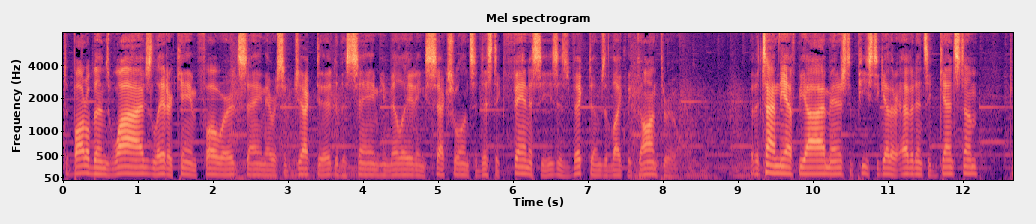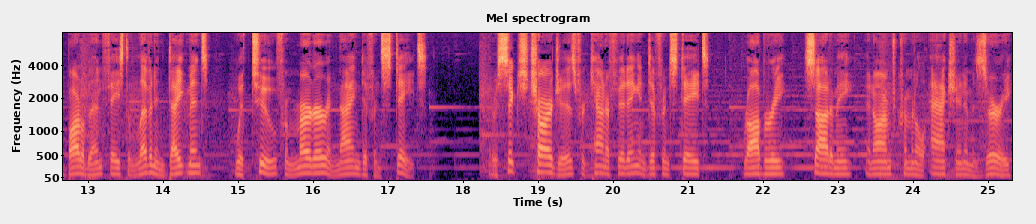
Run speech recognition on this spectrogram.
De Bardeleben's wives later came forward saying they were subjected to the same humiliating sexual and sadistic fantasies as victims had likely gone through. By the time the FBI managed to piece together evidence against him, De Bardeleben faced 11 indictments, with two for murder in nine different states. There were six charges for counterfeiting in different states robbery, sodomy, and armed criminal action in Missouri.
